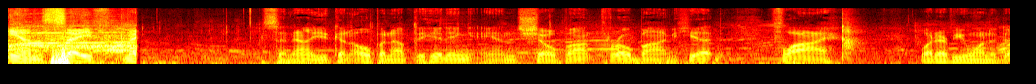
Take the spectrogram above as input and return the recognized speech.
and safe. So now you can open up the hitting and show bunt, throw bunt, hit, fly, whatever you want to do.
